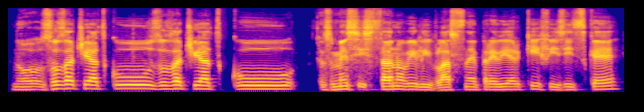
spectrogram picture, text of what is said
No, zo začiatku, zo začiatku sme si stanovili vlastné previerky fyzické,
